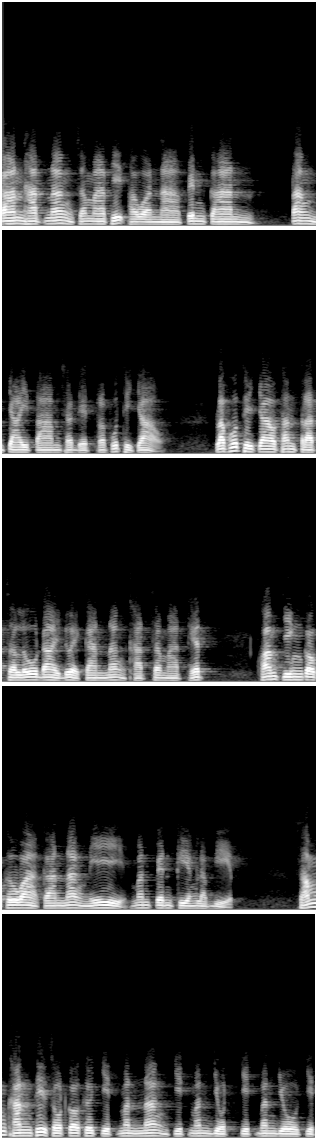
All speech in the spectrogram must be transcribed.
การหัดนั่งสมาธิภาวนาเป็นการตั้งใจตามเสด็จพระพุทธเจ้า พระพุทธเจ้าท่านตรัสรู้ได้ด้วยการนั่งขัดสมาธิความจริงก็คือว่าการนั่งนี้มันเป็นเพียงระเบียบ สำคัญที่สุดก็คือจิตมันนั่ง จิตมันหยุด จิตมันอยู่จิต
